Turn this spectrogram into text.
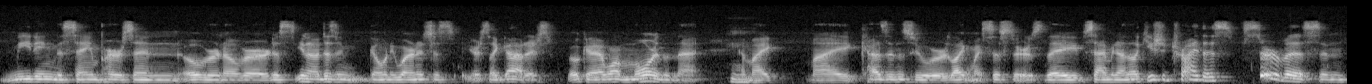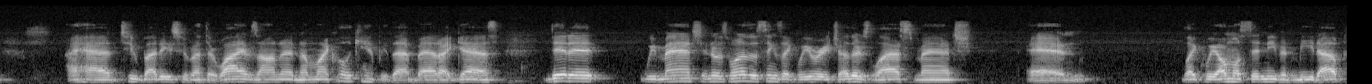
meeting the same person over and over. Just you know, it doesn't go anywhere, and it's just you're just like God. I just okay. I want more than that. Mm-hmm. And my my cousins who were like my sisters, they sat me down. They're like, you should try this service. And I had two buddies who met their wives on it, and I'm like, well, it can't be that bad, I guess. Did it. We matched, and it was one of those things like we were each other's last match, and like we almost didn't even meet up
